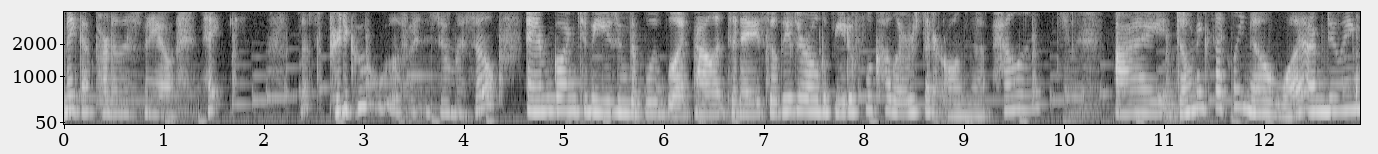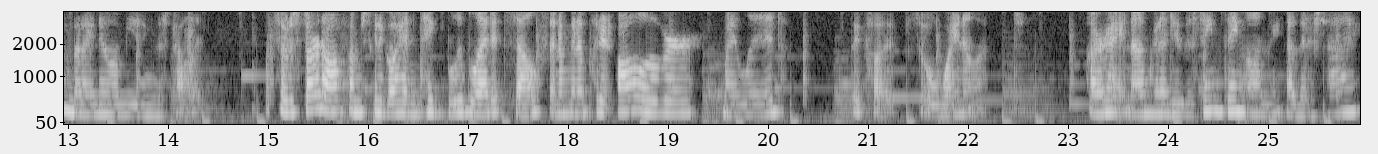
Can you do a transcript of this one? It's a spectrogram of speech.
makeup part of this video. Hey, that's pretty cool if I say so myself. I am going to be using the Blue Blood palette today, so these are all the beautiful colors that are on that palette. I don't exactly know what I'm doing, but I know I'm using this palette. So to start off, I'm just going to go ahead and take Blue Blood itself, and I'm going to put it all over my lid, because, so why not? Alright, now I'm going to do the same thing on the other side.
